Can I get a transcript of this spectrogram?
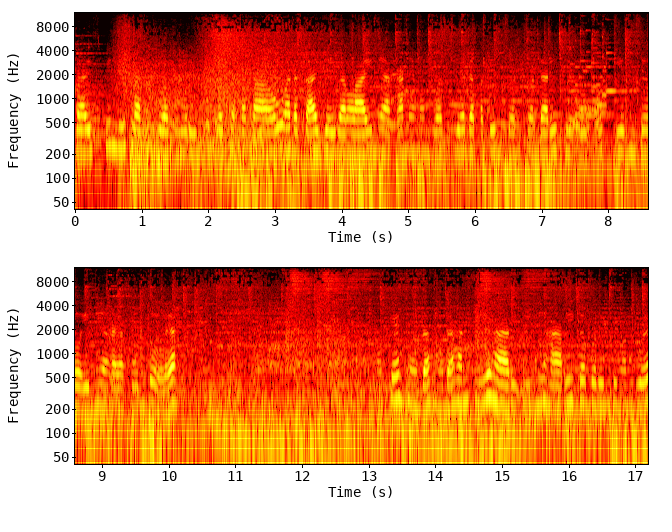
Buy spin di 120.000 ya siapa tahu ada keajaiban lain ya kan yang membuat gue dapetin cuan-cuan dari si Uus Intil ini yang kayak kuntul ya Oke mudah-mudahan sih hari ini hari keberuntungan gue.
